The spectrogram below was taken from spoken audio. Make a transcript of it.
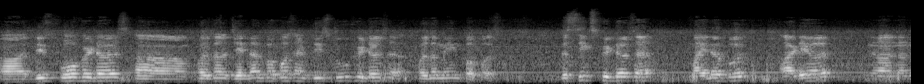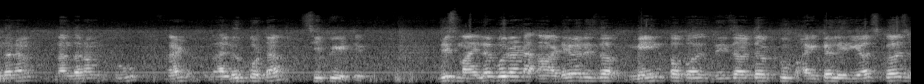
Uh, these four feeders uh, for the general purpose and these two feeders for the main purpose. The six feeders are Mylapore, Adyar, Nandanam, Nandanam 2 and Valur Kota CPET. This Mylapore and Adyar is the main purpose. These are the two vital areas because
